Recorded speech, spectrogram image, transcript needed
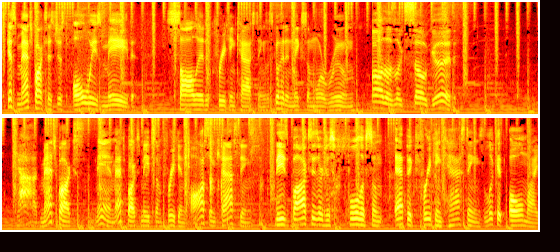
I guess Matchbox has just always made solid freaking castings. Let's go ahead and make some more room. Oh, those look so good. God, Matchbox, man, Matchbox made some freaking awesome castings. These boxes are just full of some epic freaking castings. Look at, oh my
